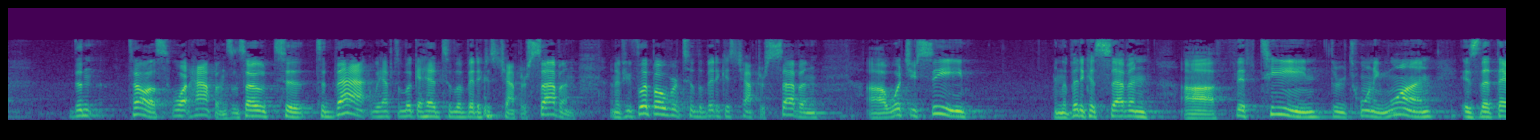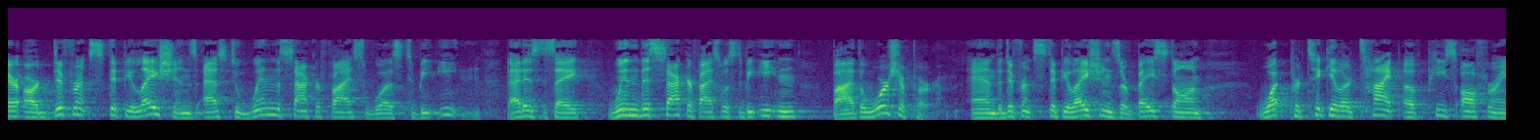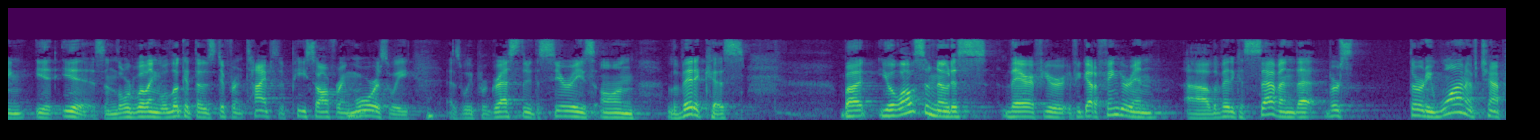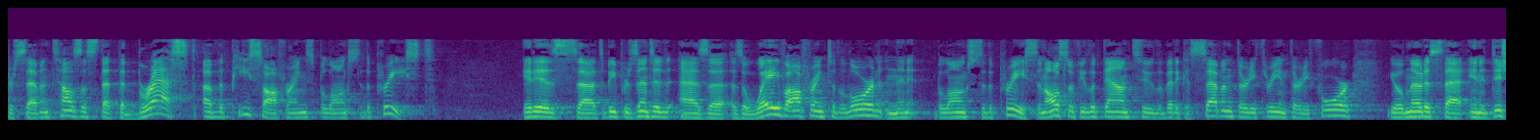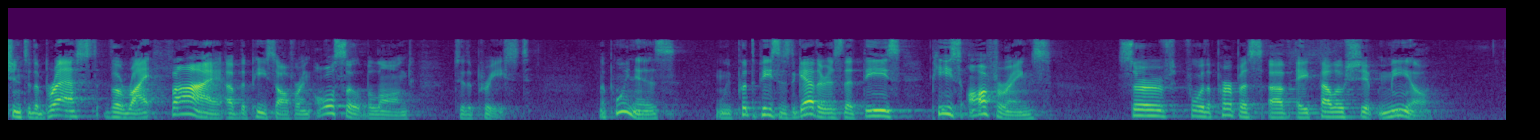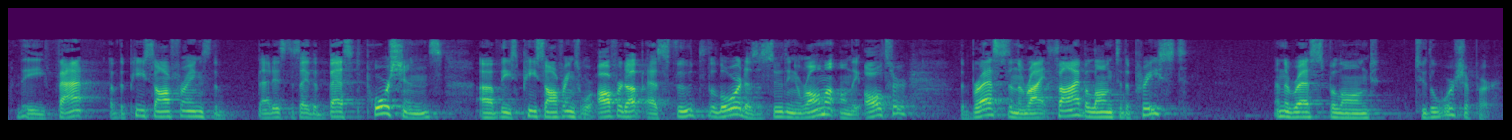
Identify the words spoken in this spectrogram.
Didn't tell us what happens. And so to, to that, we have to look ahead to Leviticus chapter 7. And if you flip over to Leviticus chapter 7, uh, what you see in Leviticus 7 uh, 15 through 21 is that there are different stipulations as to when the sacrifice was to be eaten. That is to say, when this sacrifice was to be eaten by the worshiper. And the different stipulations are based on what particular type of peace offering it is. And Lord willing, we'll look at those different types of peace offering more as we, as we progress through the series on Leviticus. But you'll also notice there, if, you're, if you've got a finger in uh, Leviticus 7, that verse 31 of chapter 7 tells us that the breast of the peace offerings belongs to the priest. It is uh, to be presented as a, as a wave offering to the Lord, and then it belongs to the priest. And also, if you look down to Leviticus 7 33 and 34, you'll notice that in addition to the breast, the right thigh of the peace offering also belonged to the priest. The point is, when we put the pieces together, is that these peace offerings served for the purpose of a fellowship meal. The fat of the peace offerings, the, that is to say, the best portions of these peace offerings were offered up as food to the Lord, as a soothing aroma on the altar. The breast and the right thigh belonged to the priest, and the rest belonged to the worshiper.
